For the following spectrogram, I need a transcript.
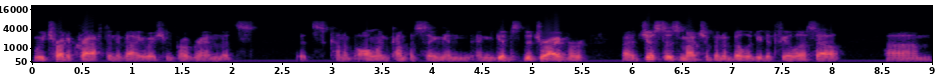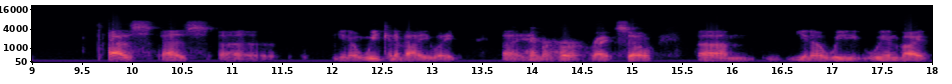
we try to craft an evaluation program that's that's kind of all encompassing and and gives the driver uh, just as much of an ability to feel us out um, as as uh, you know we can evaluate uh, him or her, right? So um, you know we we invite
